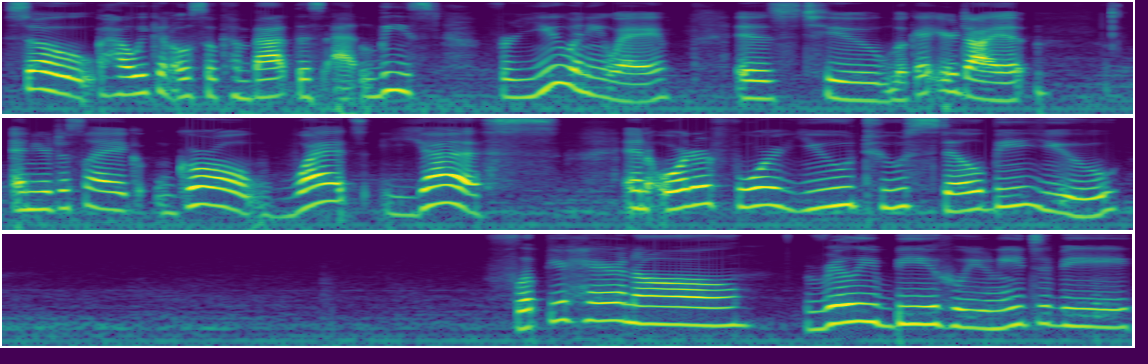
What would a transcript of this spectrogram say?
So, how we can also combat this, at least for you anyway, is to look at your diet and you're just like, girl, what? Yes. In order for you to still be you, flip your hair and all, really be who you need to be,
